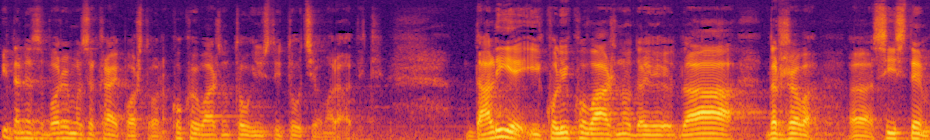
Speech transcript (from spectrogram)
I da ne zaboravimo za kraj, poštovano, koliko je važno to u institucijama raditi da li je i koliko važno da, je, da država, e, sistem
